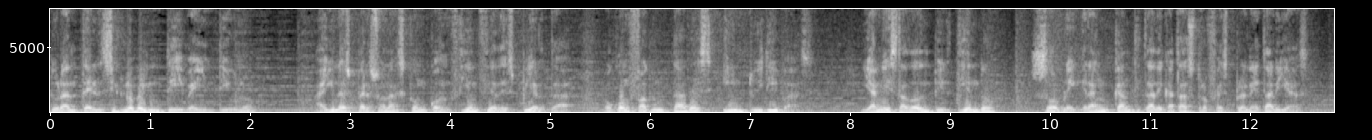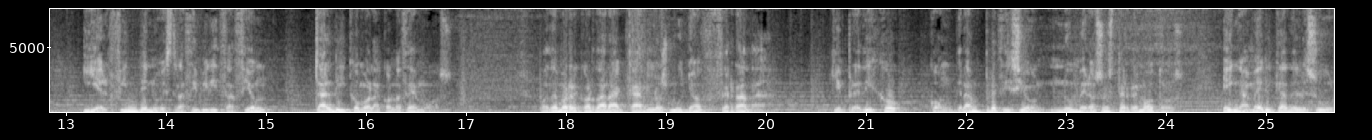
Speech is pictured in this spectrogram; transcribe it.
Durante el siglo XX y XXI, hay unas personas con conciencia despierta o con facultades intuitivas y han estado advirtiendo sobre gran cantidad de catástrofes planetarias y el fin de nuestra civilización tal y como la conocemos. Podemos recordar a Carlos Muñoz Ferrada, quien predijo con gran precisión numerosos terremotos en América del Sur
